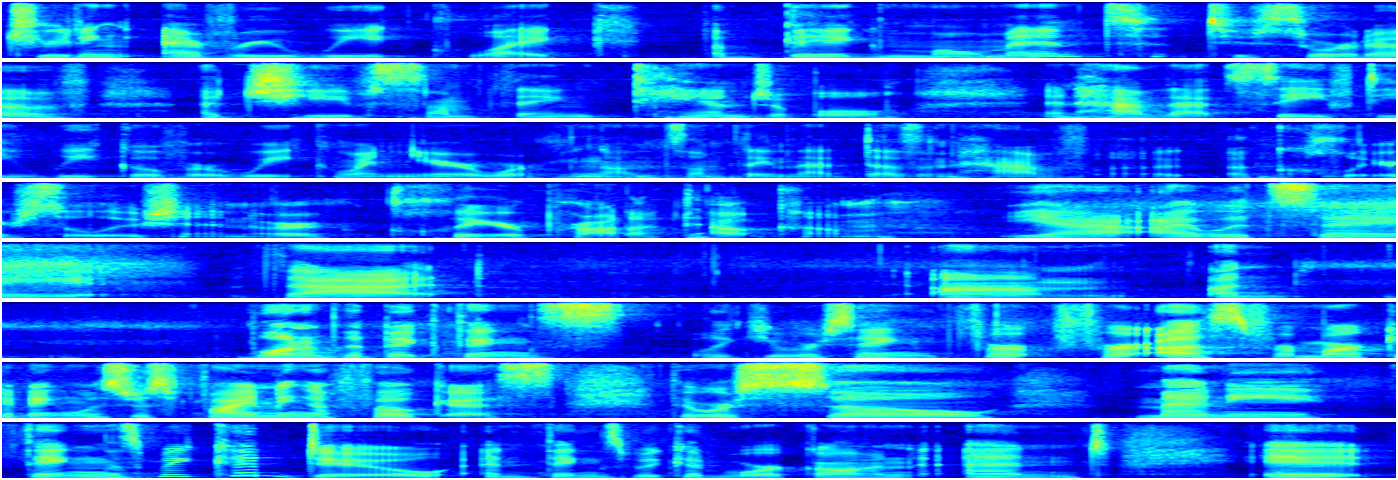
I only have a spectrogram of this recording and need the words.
treating every week like a big moment to sort of achieve something tangible and have that safety week over week when you're working on something that doesn't have a, a clear solution or clear product outcome yeah i would say that um, one of the big things, like you were saying, for, for us for marketing was just finding a focus. There were so many things we could do and things we could work on, and it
